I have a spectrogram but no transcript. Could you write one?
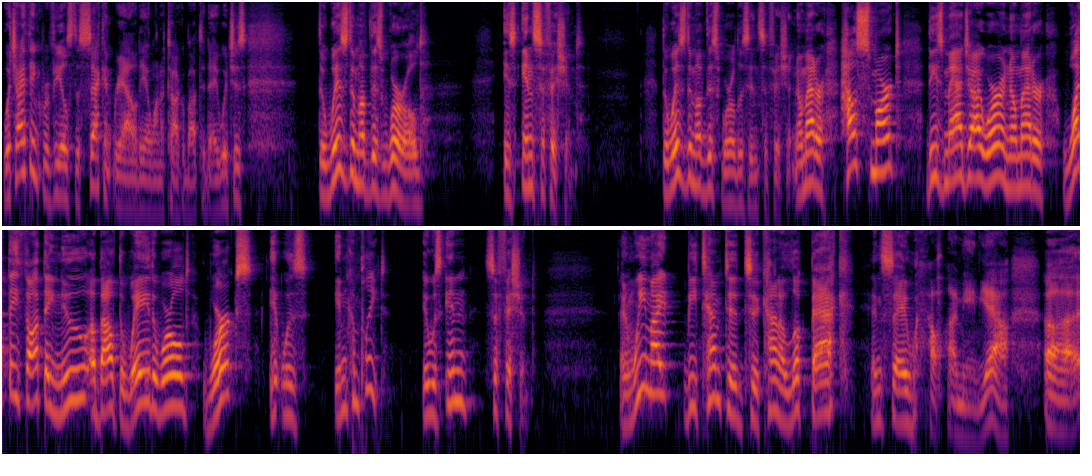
Which I think reveals the second reality I want to talk about today, which is the wisdom of this world is insufficient. The wisdom of this world is insufficient. No matter how smart these magi were, and no matter what they thought they knew about the way the world works, it was incomplete. It was insufficient. And we might be tempted to kind of look back and say, well, I mean, yeah, uh,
